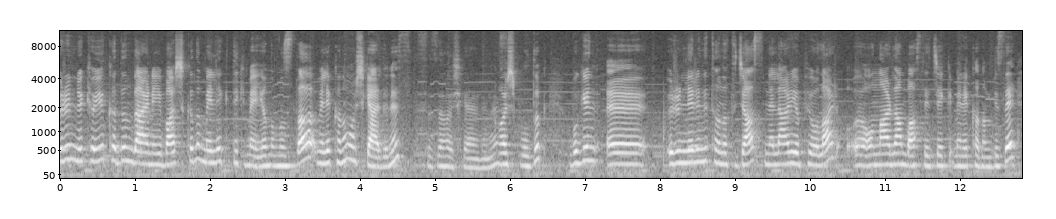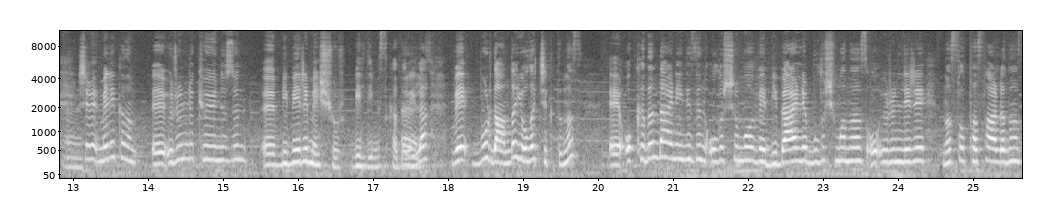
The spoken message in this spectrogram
Ürünlü Köyü Kadın Derneği Başkanı Melek Dikme yanımızda. Melek Hanım hoş geldiniz. Siz de hoş geldiniz. Hoş bulduk. Bugün e, ürünlerini tanıtacağız. Neler yapıyorlar? E, onlardan bahsedecek Melek Hanım bize. Evet. Şimdi Melek Hanım, e, Ürünlü Köyü'nüzün e, biberi meşhur bildiğimiz kadarıyla ve buradan da yola çıktınız. E, o kadın derneğinizin oluşumu ve biberle buluşmanız, o ürünleri nasıl tasarladınız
